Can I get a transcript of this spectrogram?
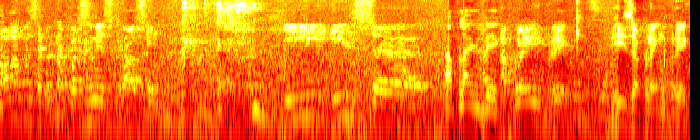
all of a sudden a person is crossing. He is uh, Applying brake. applying brake. He is applying brake.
